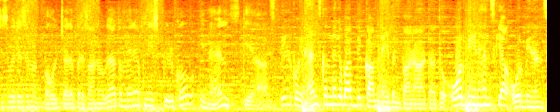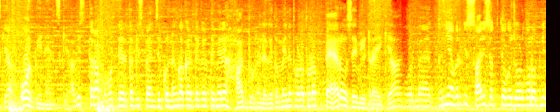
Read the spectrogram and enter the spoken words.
जिस वजह से मैं बहुत ज़्यादा परेशान हो गया तो मैंने अपनी स्पीड को इनहेंस किया। स्पीड को इनहेंस करने के बाद भी काम नहीं बन पा रहा था तो और भी इनहेंस किया और भी इनहेंस किया और भी इनहेंस किया। अब इस तरह बहुत देर तक इस पेंसिल को नंगा करते करते मेरे हाथ दुखने लगे तो मैंने थोड़ा थोड़ा पैरों से भी ट्राई किया और मैं दुनिया भर की सारी शक्तियों को जोड़कर अपनी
